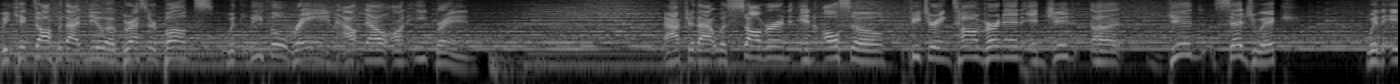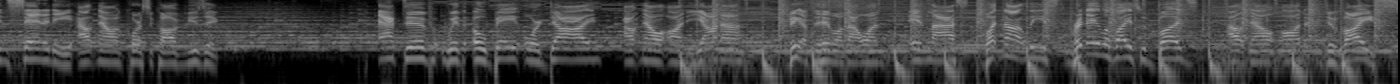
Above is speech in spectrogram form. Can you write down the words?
We kicked off with that new Aggressor Bunx with Lethal Rain out now on Eatbrain. After that was Sovereign and also featuring Tom Vernon and Jid, uh, Gid Sedgwick with Insanity out now on Korsakov Music. Active with Obey or Die out now on Yana. Big up to him on that one. And last but not least, Rene LaVice with Buds out now on Device.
